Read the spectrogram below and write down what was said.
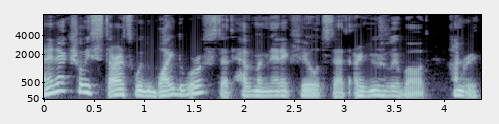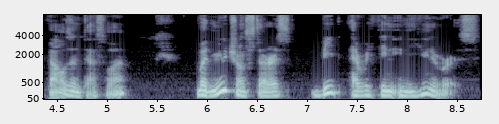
And it actually starts with white dwarfs that have magnetic fields that are usually about 100,000 Tesla, but neutron stars beat everything in the universe.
